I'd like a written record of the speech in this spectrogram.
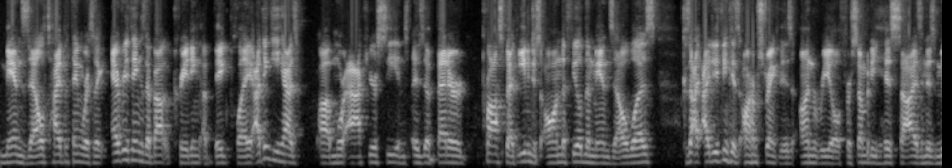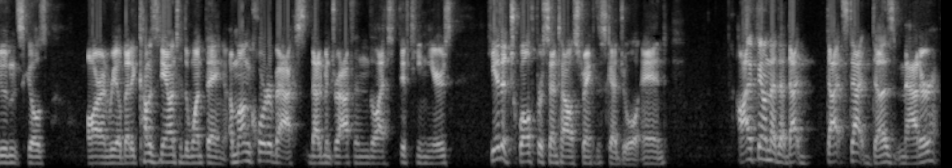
Manziel type of thing, where it's like everything's about creating a big play. I think he has uh, more accuracy and is a better prospect, even just on the field, than Manziel was because I, I do think his arm strength is unreal for somebody his size and his movement skills are unreal. But it comes down to the one thing among quarterbacks that have been drafted in the last 15 years, he has a 12th percentile strength of schedule. And I found that that that, that stat does matter.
